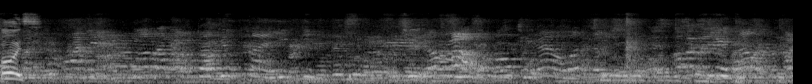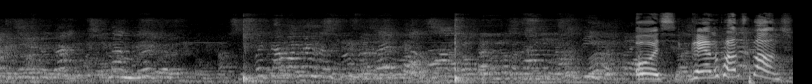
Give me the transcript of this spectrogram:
Pois. Hoje. Ganhando quantos pontos?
